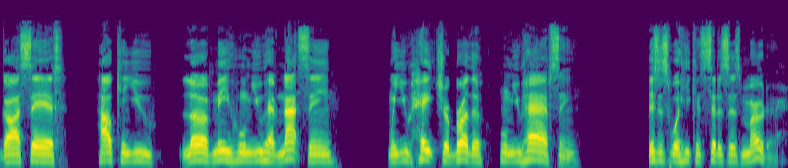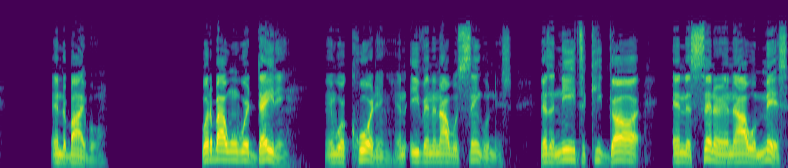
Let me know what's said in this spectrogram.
God says, "How can you love me, whom you have not seen?" when you hate your brother whom you have seen. This is what he considers as murder in the Bible. What about when we're dating and we're courting and even in our singleness? There's a need to keep God in the center in our midst.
